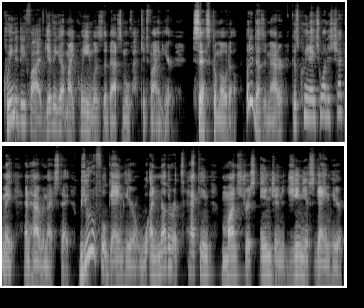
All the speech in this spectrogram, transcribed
Queen to d5. Giving up my queen was the best move I could find here says Komodo. But it doesn't matter because Queen H1 is checkmate and have a nice day. Beautiful game here. Another attacking monstrous engine genius game here.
